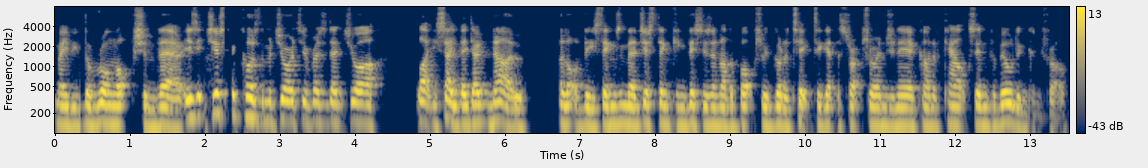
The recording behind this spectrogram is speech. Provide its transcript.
maybe the wrong option there. Is it just because the majority of residential are, like you say, they don't know a lot of these things and they're just thinking this is another box we've got to tick to get the structural engineer kind of calcs in for building control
